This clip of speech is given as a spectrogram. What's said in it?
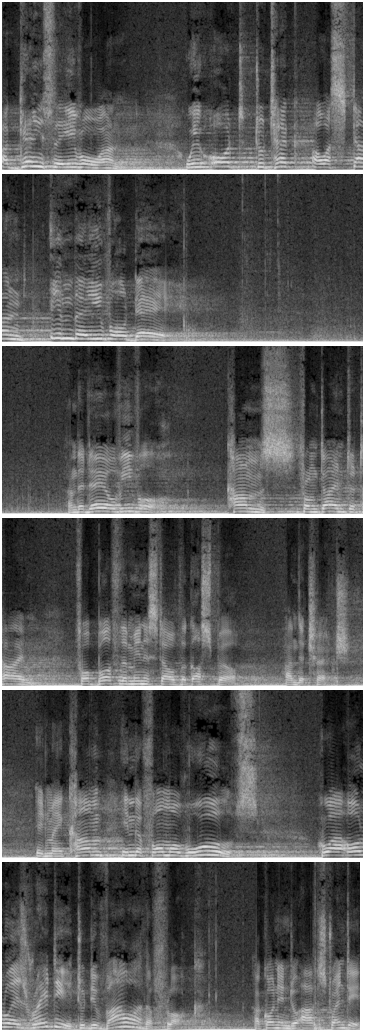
against the evil one. We ought to take our stand in the evil day. And the day of evil comes from time to time for both the minister of the gospel and the church. It may come in the form of wolves who are always ready to devour the flock, according to Acts 20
